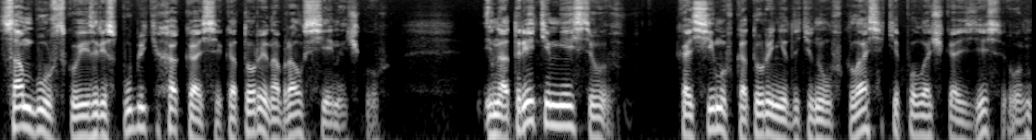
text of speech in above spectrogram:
Самбурскую из республики Хакасия, который набрал 7 очков. И на третьем месте Касимов, который не дотянул в классике полочка, здесь он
